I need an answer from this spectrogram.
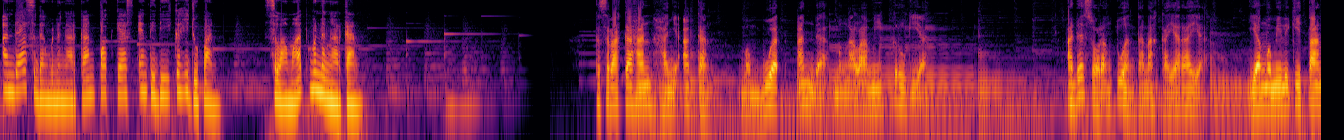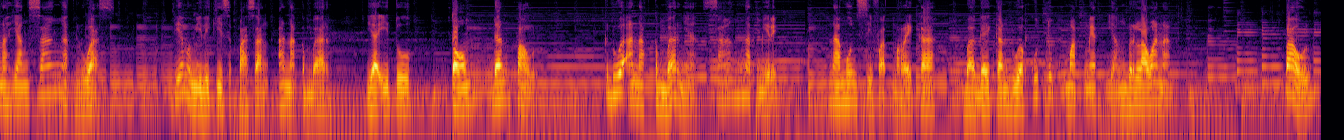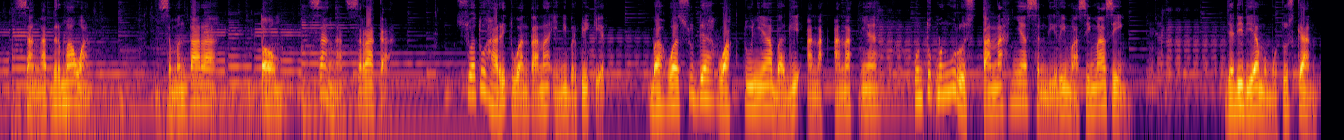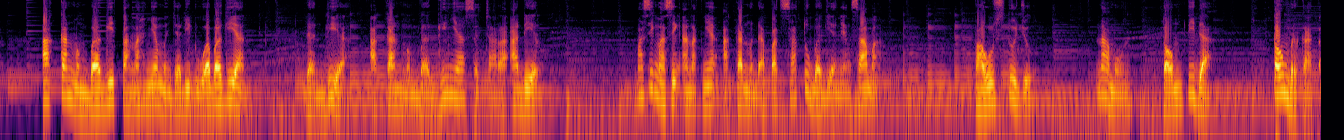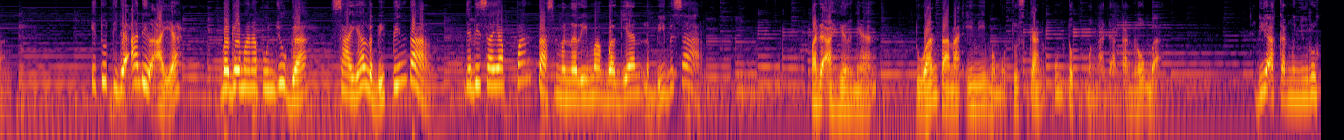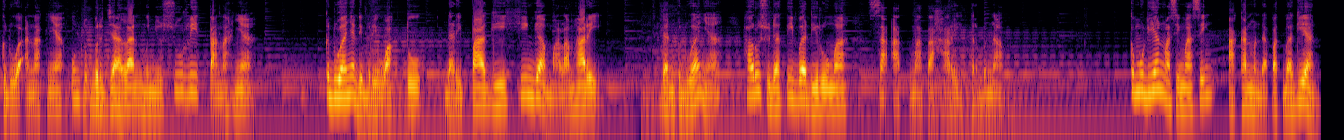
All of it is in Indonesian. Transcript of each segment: Anda sedang mendengarkan podcast NTD Kehidupan. Selamat mendengarkan. Keserakahan hanya akan membuat Anda mengalami kerugian. Ada seorang tuan tanah kaya raya yang memiliki tanah yang sangat luas. Dia memiliki sepasang anak kembar, yaitu Tom dan Paul Kedua anak kembarnya sangat mirip, namun sifat mereka bagaikan dua kutub magnet yang berlawanan. Paul sangat dermawan, sementara Tom sangat serakah. Suatu hari tuan tanah ini berpikir bahwa sudah waktunya bagi anak-anaknya untuk mengurus tanahnya sendiri masing-masing. Jadi dia memutuskan akan membagi tanahnya menjadi dua bagian dan dia akan membaginya secara adil. Masing-masing anaknya akan mendapat satu bagian yang sama. Paul setuju. Namun Tom tidak. Tom berkata, "Itu tidak adil, Ayah. Bagaimanapun juga, saya lebih pintar." Jadi saya pantas menerima bagian lebih besar. Pada akhirnya, tuan tanah ini memutuskan untuk mengadakan lomba. Dia akan menyuruh kedua anaknya untuk berjalan menyusuri tanahnya. Keduanya diberi waktu dari pagi hingga malam hari, dan keduanya harus sudah tiba di rumah saat matahari terbenam. Kemudian masing-masing akan mendapat bagian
